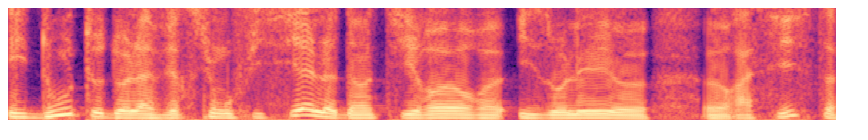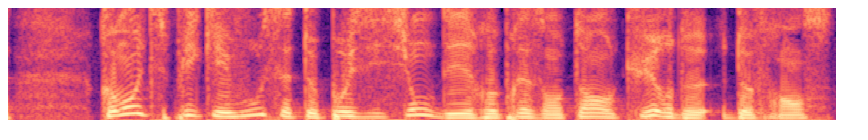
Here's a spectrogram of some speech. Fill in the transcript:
et doute de la version officielle d'un tireur isolé euh, euh, raciste. Comment expliquez-vous cette position des représentants kurdes de France?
